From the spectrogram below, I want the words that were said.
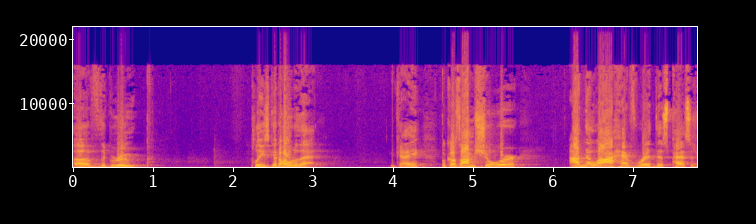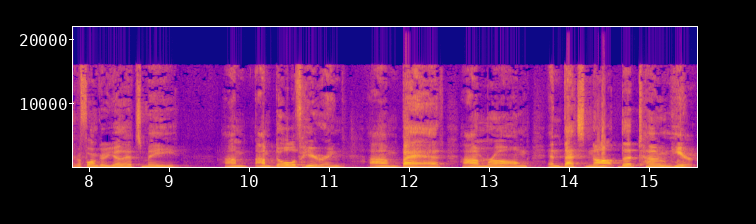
of the group. Please get a hold of that. Okay? Because I'm sure, I know I have read this passage before and go, yeah, that's me. I'm, I'm dull of hearing. I'm bad. I'm wrong. And that's not the tone here.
